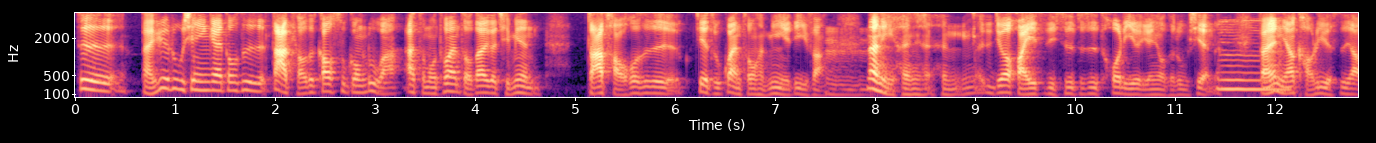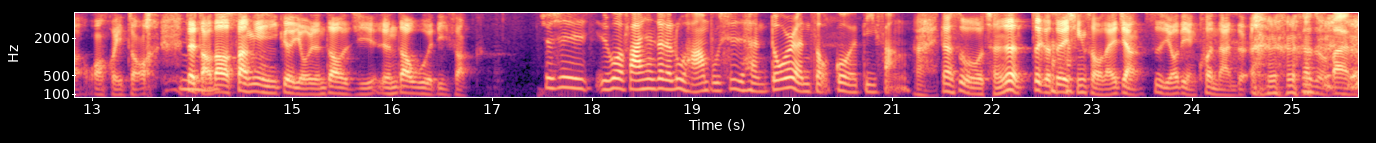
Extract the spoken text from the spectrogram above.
这个百越路线应该都是大条的高速公路啊，啊，怎么突然走到一个前面杂草或是借竹灌丛很密的地方？嗯那你很很很，你就要怀疑自己是不是脱离了原有的路线了。嗯，反正你要考虑的是要往回走，再找到上面一个有人造的机、人造物的地方。就是如果发现这个路好像不是很多人走过的地方，哎，但是我承认这个对新手来讲是有点困难的。那怎么办呢？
